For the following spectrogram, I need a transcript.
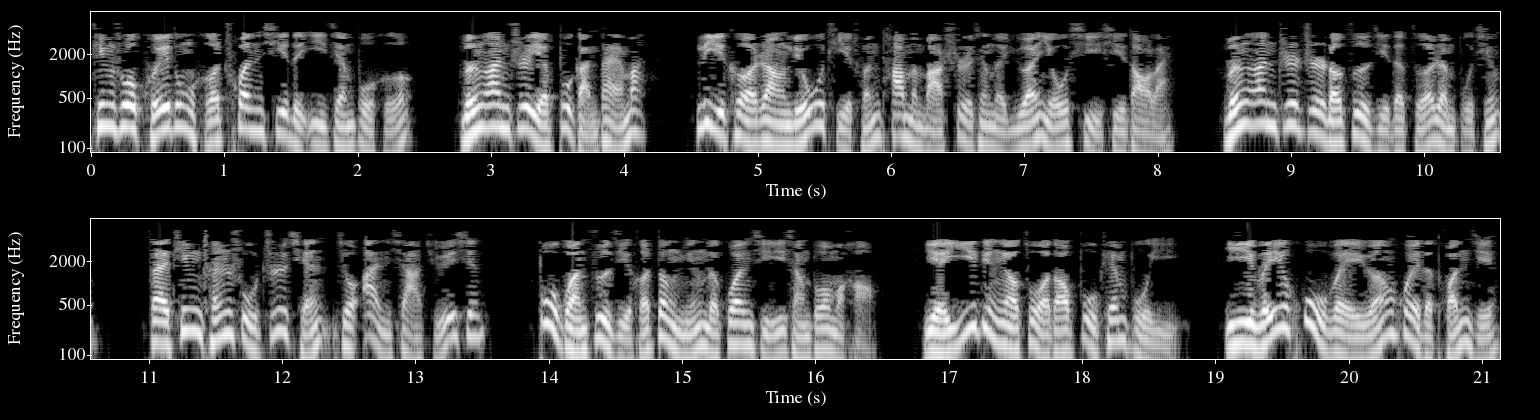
听说奎东和川西的意见不合，文安之也不敢怠慢。立刻让刘体纯他们把事情的缘由细细道来。文安之知道自己的责任不轻，在听陈述之前就暗下决心，不管自己和邓明的关系一向多么好，也一定要做到不偏不倚，以维护委员会的团结，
